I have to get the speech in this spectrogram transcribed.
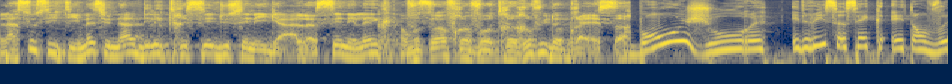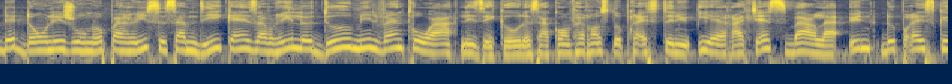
La Société nationale d'électricité du Sénégal, Sénélec, vous offre votre revue de presse. Bonjour. Idriss Seck est en vedette dans les journaux Paris ce samedi 15 avril 2023. Les échos de sa conférence de presse tenue hier à Thiès barrent la une de presque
